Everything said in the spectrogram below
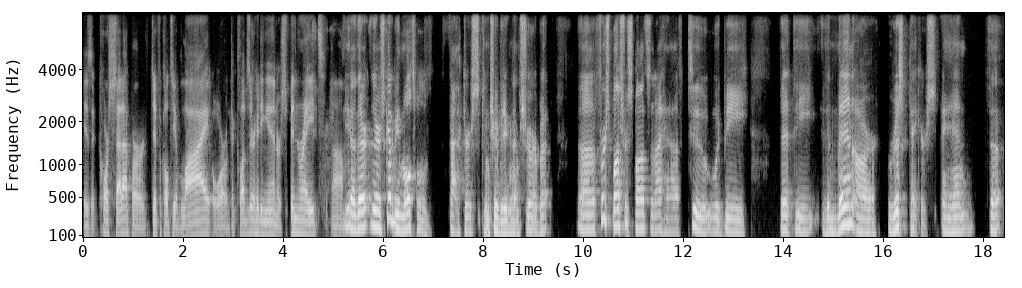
is it course setup or difficulty of lie or the clubs they're hitting in or spin rate? Um, Yeah, there there's got to be multiple factors contributing, I'm sure. But uh, first blush response that I have too would be that the the men are risk takers, and the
